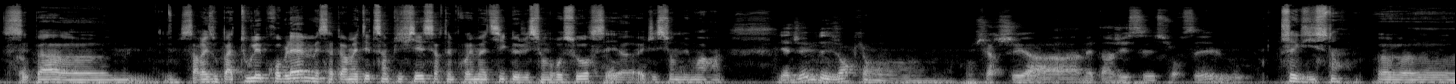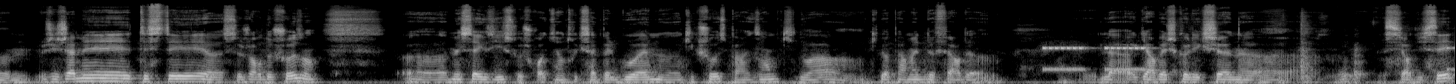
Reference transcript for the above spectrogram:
C'est pas euh, ça résout pas tous les problèmes mais ça permettait de simplifier certaines problématiques de gestion de ressources et, euh, de gestion de mémoire. Il y a déjà eu des gens qui ont, qui ont cherché à mettre un GC sur C ou ça existe. Euh, j'ai jamais testé euh, ce genre de choses, euh, mais ça existe. Je crois qu'il y a un truc qui s'appelle Goem euh, quelque chose, par exemple, qui doit euh, qui doit permettre de faire de la garbage collection sur du C.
